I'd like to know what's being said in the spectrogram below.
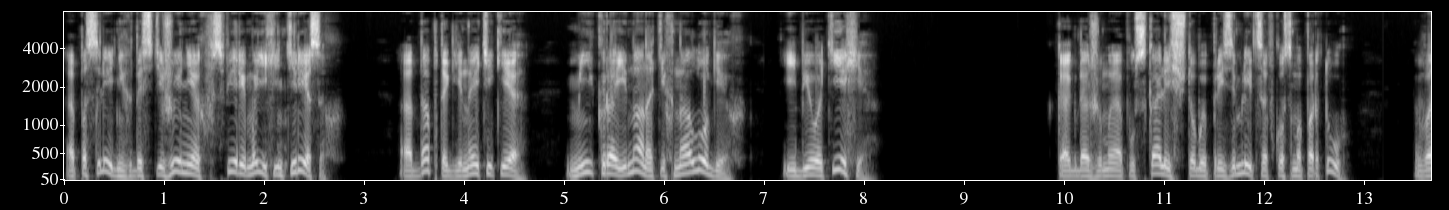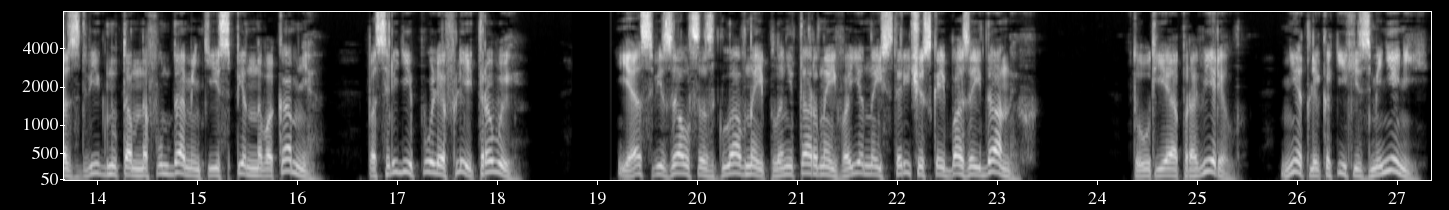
о последних достижениях в сфере моих интересов. Адаптогенетике, микро- и нанотехнологиях и биотехе. Когда же мы опускались, чтобы приземлиться в космопорту, воздвигнутом на фундаменте из пенного камня посреди поля флей травы, я связался с главной планетарной военно-исторической базой данных. Тут я проверил, нет ли каких изменений,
